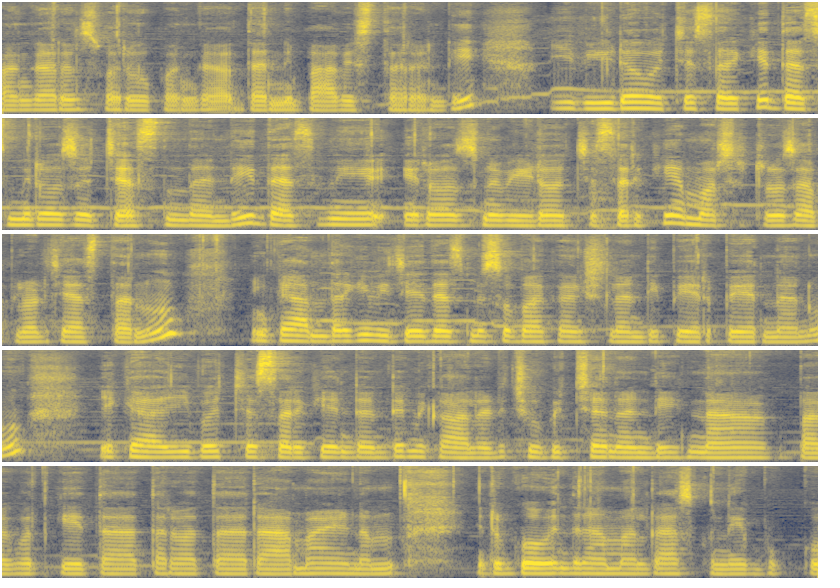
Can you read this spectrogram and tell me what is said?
బంగారం స్వరూపంగా దాన్ని భావిస్తారండి. ఈ వీడియో వచ్చేసరికి దశమి రోజు వచ్చేస్తుందండి. దశమి రోజున వీడియో వచ్చేసరికి మరుసటి రోజు అప్లోడ్ చేస్తాను. ఇంకా అందరికీ విజయదశమి శుభాకాంక్షలు అండి పేరు పేరునాను. ఇక ఇవి వచ్చేసరికి ఏంటంటే మీకు ఆల్రెడీ చూపించానండి. నా భగవద్గీత తర్వాత రామాయణం ఇటు గోవిందనామాలు రాసుకునే బుక్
